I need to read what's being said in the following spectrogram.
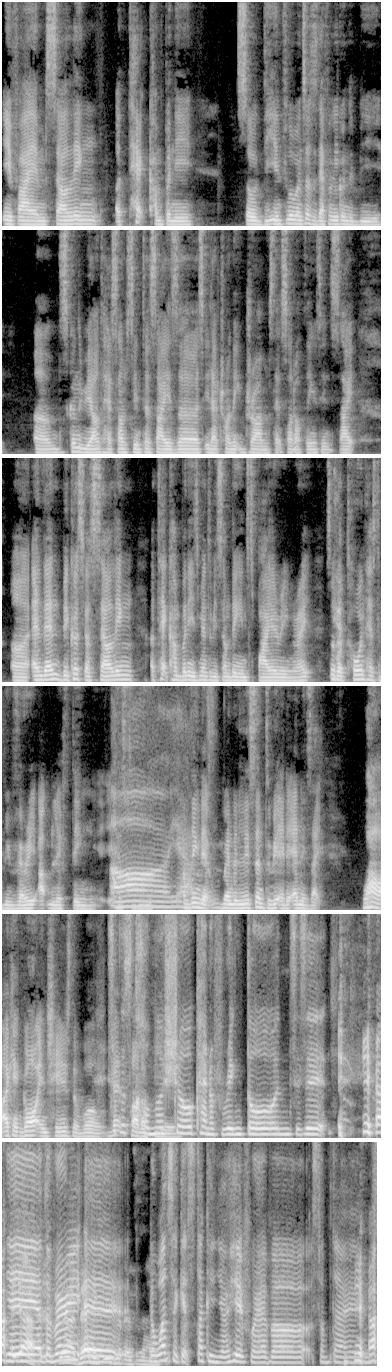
if I am selling a tech company, so the influencers is definitely going to be um, it's going to be able to have some synthesizers, electronic drums, that sort of things inside. Uh, and then because you're selling a tech company, it's meant to be something inspiring, right? So Yeah. the tone has to be very uplifting. It has to Ah, be yeah. something that when they listen to it at the end, it's like, wow, I can go out and change the world. It's that like sort of commercial kind of ringtones, is it? yeah, Yeah, yeah, yeah. The very it uh, well. the ones that get stuck in your head forever sometimes. yeah,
